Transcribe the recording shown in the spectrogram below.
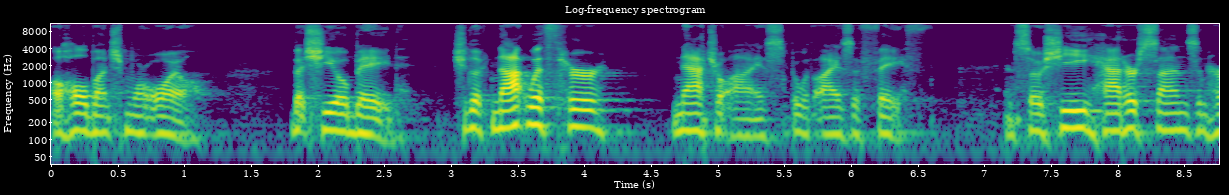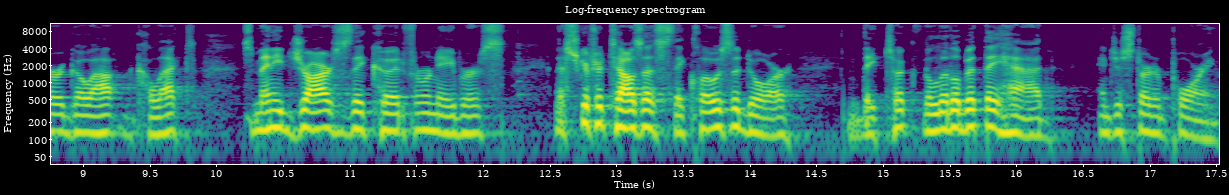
a whole bunch more oil. But she obeyed. She looked not with her natural eyes, but with eyes of faith. And so she had her sons and her go out and collect as many jars as they could from her neighbors. And the scripture tells us they closed the door, they took the little bit they had and just started pouring.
